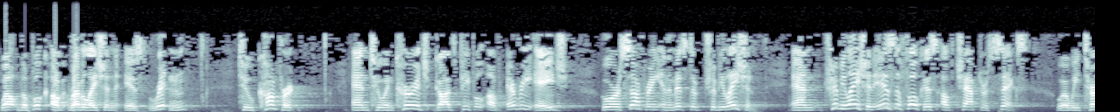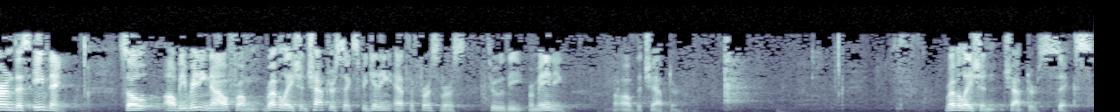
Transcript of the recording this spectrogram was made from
Well, the book of Revelation is written to comfort and to encourage God's people of every age who are suffering in the midst of tribulation. And tribulation is the focus of chapter 6 where we turn this evening. So I'll be reading now from Revelation chapter 6 beginning at the first verse through the remaining of the chapter. Revelation chapter 6.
